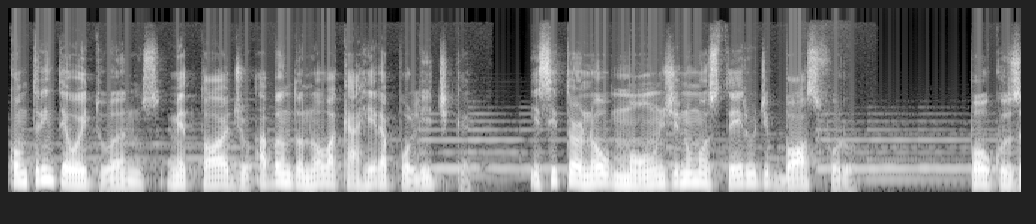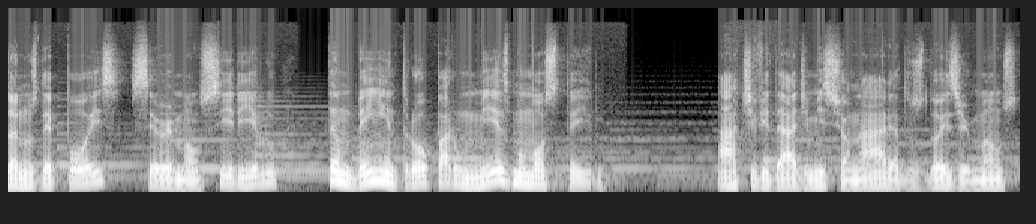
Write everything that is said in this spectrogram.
Com 38 anos, Metódio abandonou a carreira política e se tornou monge no mosteiro de Bósforo. Poucos anos depois, seu irmão Cirilo também entrou para o mesmo mosteiro. A atividade missionária dos dois irmãos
